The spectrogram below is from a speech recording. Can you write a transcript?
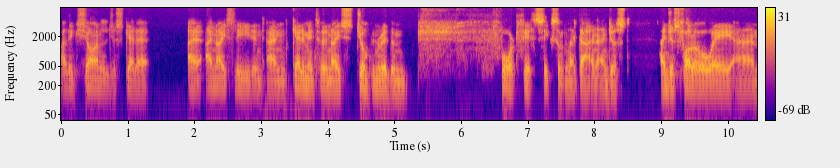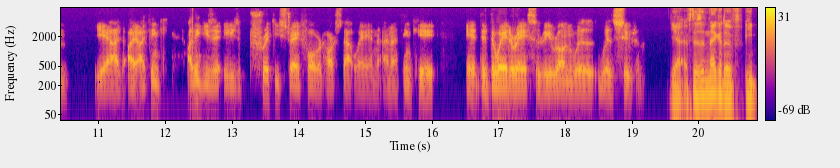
I think Sean will just get a a, a nice lead and, and get him into a nice jumping rhythm, fourth, fifth, sixth, something like that, and, and just and just follow away. Um, yeah, I, I think I think he's a he's a pretty straightforward horse that way, and, and I think it, it, the, the way the race will be run will will suit him. Yeah, if there's a negative, he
